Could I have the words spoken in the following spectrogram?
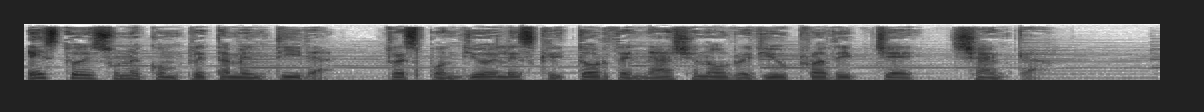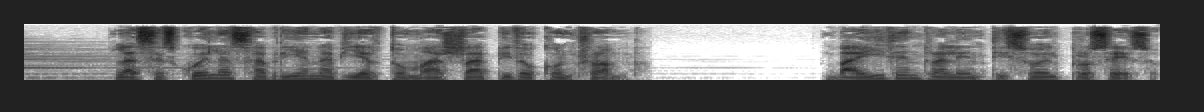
Esto es una completa mentira, respondió el escritor de National Review Pradeep J. Shankar. Las escuelas habrían abierto más rápido con Trump. Biden ralentizó el proceso.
